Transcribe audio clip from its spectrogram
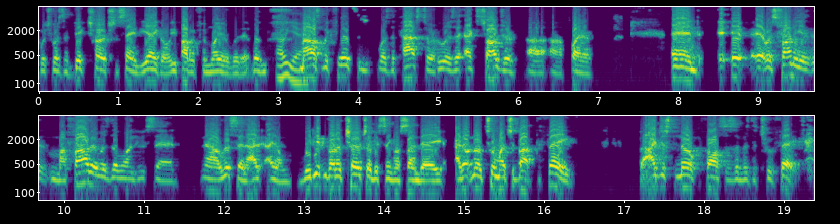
which was a big church in San Diego. You're probably familiar with it. With oh yeah, Miles McPherson was the pastor, who was an ex-Charger uh, uh, player, and it, it, it was funny. My father was the one who said, now listen, I, I, we didn't go to church every single Sunday. I don't know too much about the faith, but I just know Catholicism is the true faith.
